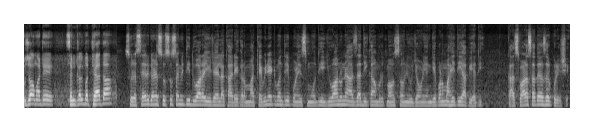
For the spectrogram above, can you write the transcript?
ઉજવવા માટે સંકલ્પબદ્ધ થયા હતા. સુરત શહેર ગણેશોત્સવ સમિતિ દ્વારા યોજાયેલા કાર્યક્રમમાં કેબિનેટ મંત્રી પુણેશ મોદીએ યુવાનોને આઝાદી કા અમૃત મહોત્સવની ઉજવણી અંગે પણ માહિતી આપી હતી. કાસવાળા સાથે અઝર કુરેશી.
